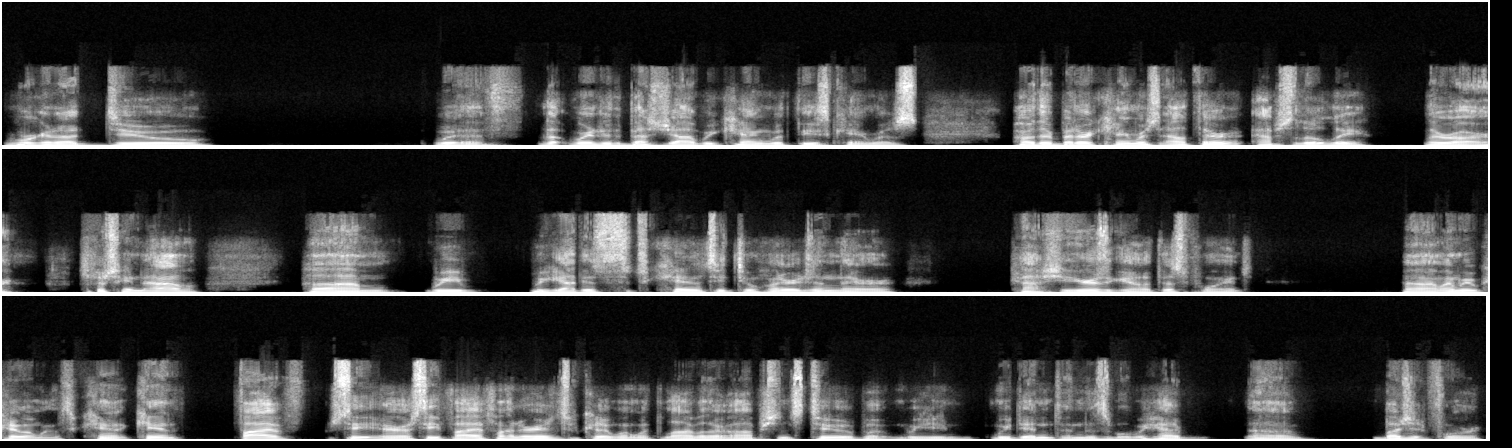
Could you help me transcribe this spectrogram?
we're gonna do with the, we're gonna do the best job we can with these cameras. Are there better cameras out there? Absolutely, there are, especially now. Um, we we got these Canon C two hundreds in there, gosh, years ago at this point. Um, I mean, we could have went with Canon, Canon five C or C five hundreds. We could have went with a lot of other options too, but we we didn't, and this is what we had uh, budget for.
